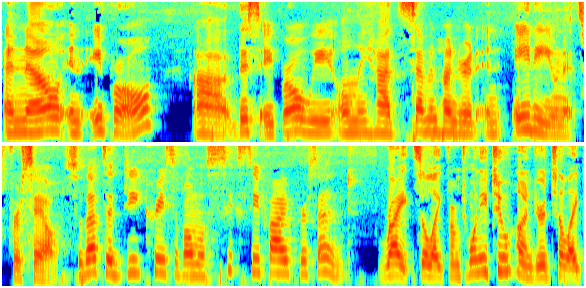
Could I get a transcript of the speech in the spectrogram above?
And now in April, uh, this April, we only had 780 units for sale. So, that's a decrease of almost 65%. Right. So like from 2200 to like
